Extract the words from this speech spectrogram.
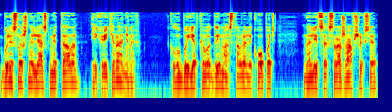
Были слышны лязг металла и крики раненых. Клубы едкого дыма оставляли копоть на лицах сражавшихся,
